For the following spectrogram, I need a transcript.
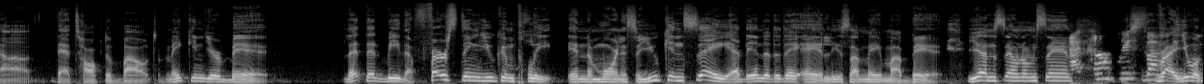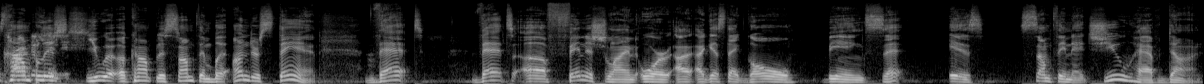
uh, that talked about making your bed let that be the first thing you complete in the morning. So you can say at the end of the day hey at least i made my bed. You understand what i'm saying? I accomplished something right you accomplished you accomplished something but understand that that uh finish line or I, I guess that goal being set is something that you have done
